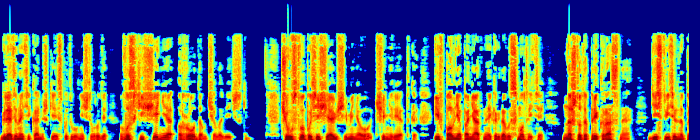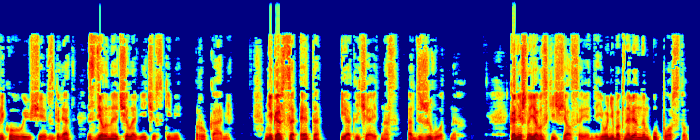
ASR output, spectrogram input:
Глядя на эти камешки, я испытывал нечто вроде восхищения родом человеческим. Чувство, посещающее меня очень редко и вполне понятное, когда вы смотрите на что-то прекрасное, действительно приковывающее взгляд, сделанное человеческими руками. Мне кажется, это и отличает нас от животных. Конечно, я восхищался Энди, его необыкновенным упорством,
